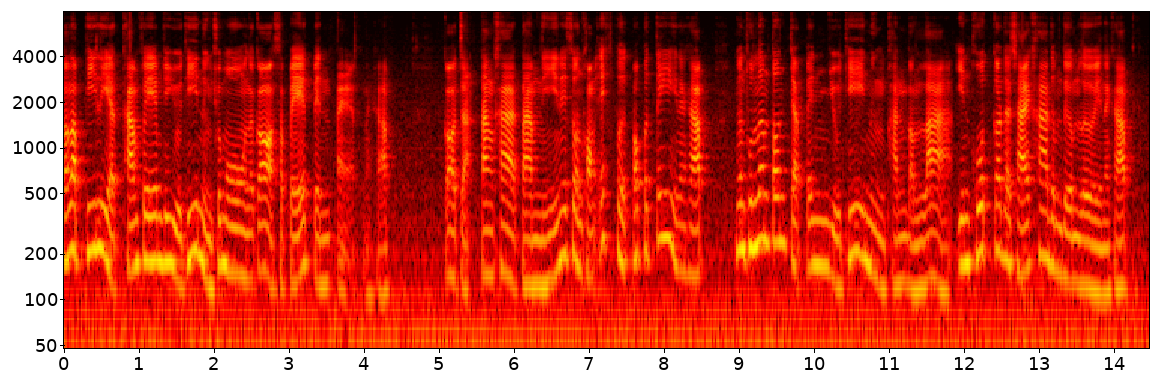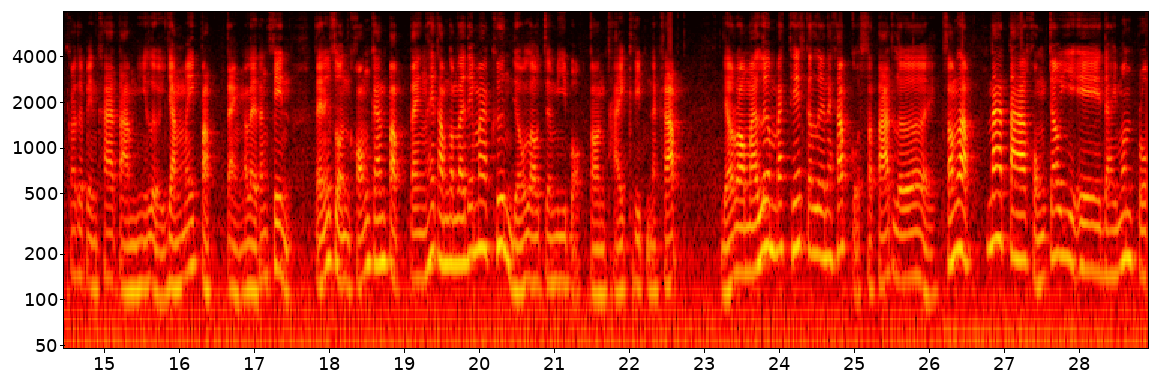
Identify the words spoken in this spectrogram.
สำหรับ period time frame จะอยู่ที่ 1 ชั่วโมง แล้วก็ space เป็น 8 นะครับ ก็จะตั้งค่าตามนี้ในส่วนของ expert property นะครับ เงินทุนเริ่มต้นจะเป็นอยู่ที่ 1,000 ดอลลาร์ input ก็จะใช้ค่าเดิมๆเลยนะครับ ก็จะเป็นค่าตามนี้เลย ยังไม่ปรับแต่งอะไรทั้งสิ้น แต่ในส่วนของการปรับแต่งให้ทำกำไรได้มากขึ้น เดี๋ยวเราจะมีบอกตอนท้ายคลิปนะครับ เดี๋ยวเรามาเริ่ม back test กันเลยนะครับ กด start เลยสำหรับหน้าตาของเจ้า EA Diamond Pro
